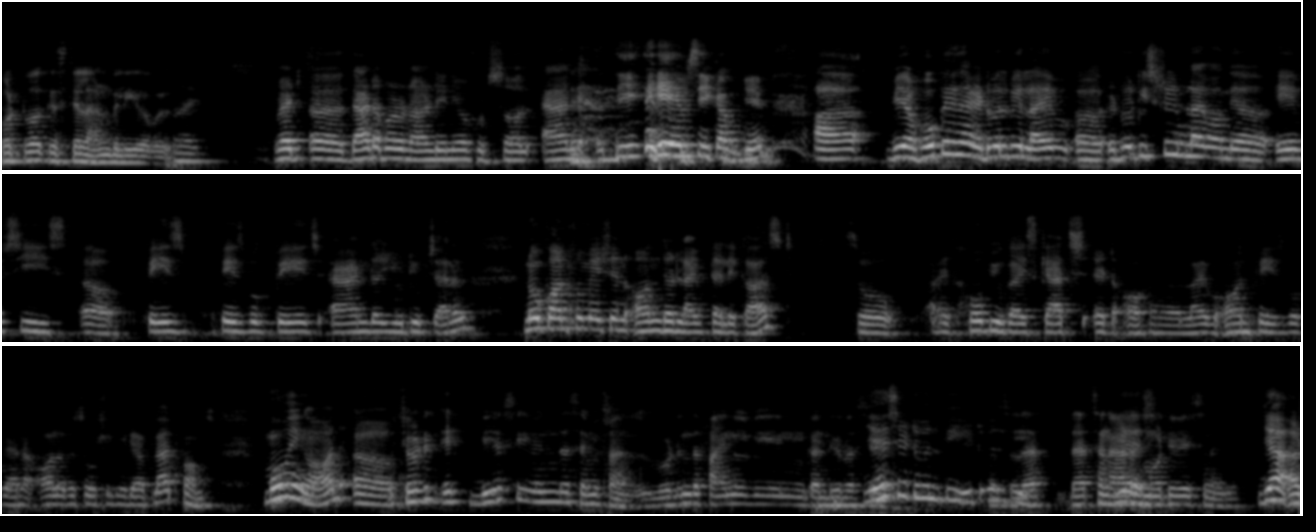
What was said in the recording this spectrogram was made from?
footwork is still unbelievable. Right. But uh, that about Ronaldinho futsal and the AFC Cup game. Uh, we are hoping that it will be live. Uh, it will be streamed live on the AFC's uh, face Facebook page and the YouTube channel. No confirmation on the live telecast. So I hope you guys catch it uh, live on Facebook and all other social media platforms. Moving on. Uh, Should it, if BFC win the semi-final, wouldn't the final be in Kanteerava? yes, it will be. It will So be. that that's an added Yes. motivation, I guess. yeah uh,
